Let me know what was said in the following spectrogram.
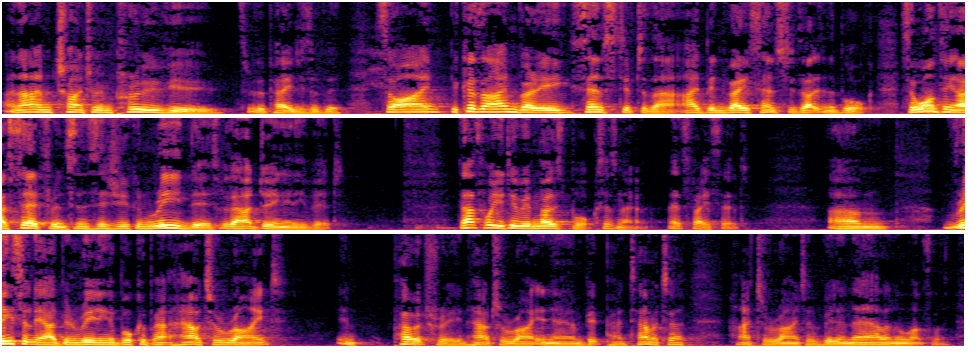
and I'm trying to improve you through the pages of this. So I'm, because I'm very sensitive to that, I've been very sensitive to that in the book. So one thing I've said, for instance, is you can read this without doing any of it. That's what you do with most books, isn't it? Let's face it. Um, recently I've been reading a book about how to write in poetry and how to write in iambic pentameter, how to write a villanelle and all that sort of thing.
